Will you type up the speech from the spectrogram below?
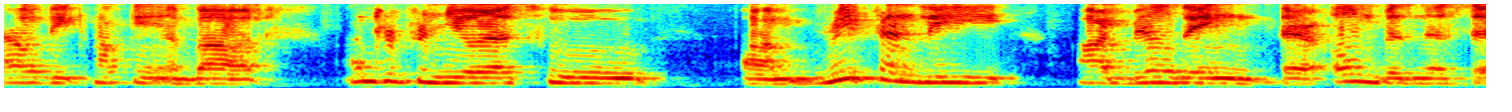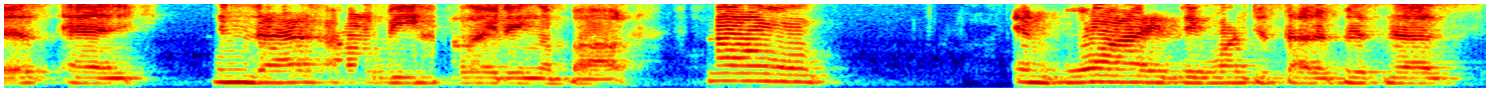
I'll be talking about entrepreneurs who um, recently are building their own businesses. And in that, I'll be highlighting about how and why they want to start a business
